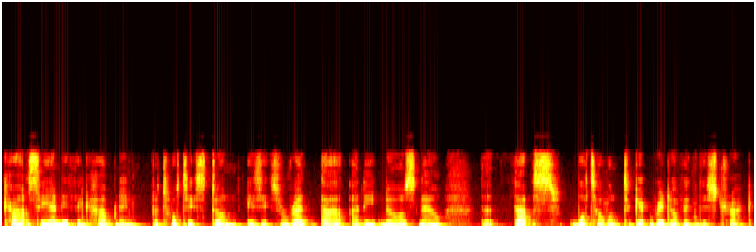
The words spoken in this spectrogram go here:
can't see anything happening, but what it's done is it's read that and it knows now that that's what I want to get rid of in this track.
